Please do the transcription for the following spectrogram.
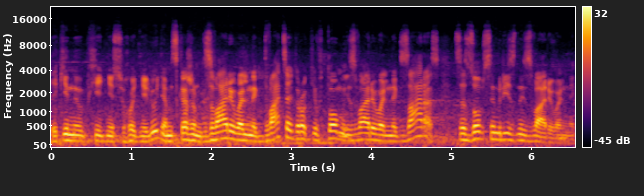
які необхідні сьогодні людям. Скажімо, зварювальник 20 років тому і зварювальник зараз це зовсім різний зварювальник.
